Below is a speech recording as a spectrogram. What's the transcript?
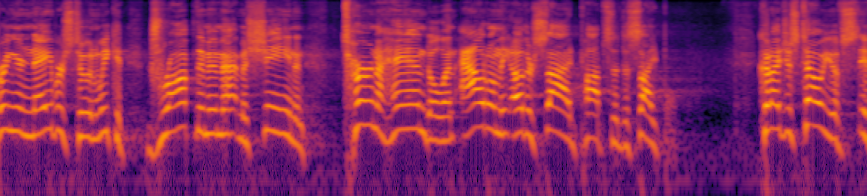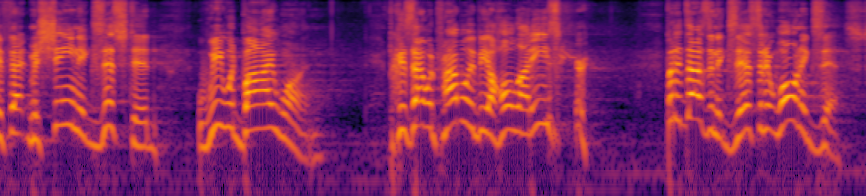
bring your neighbors to, and we could drop them in that machine and turn a handle, and out on the other side pops a disciple. Could I just tell you, if, if that machine existed, we would buy one because that would probably be a whole lot easier. But it doesn't exist and it won't exist.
